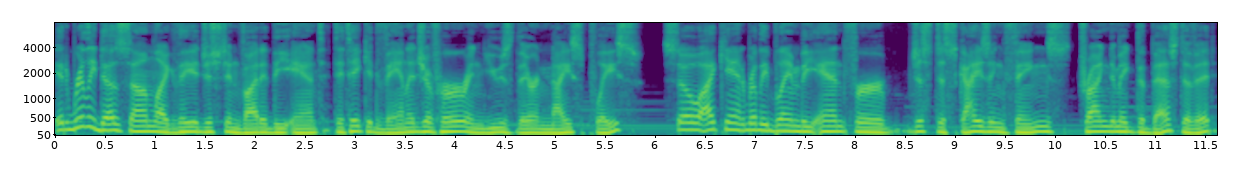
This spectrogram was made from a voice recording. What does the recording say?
It really does sound like they had just invited the aunt to take advantage of her and use their nice place. So I can't really blame the aunt for just disguising things, trying to make the best of it,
